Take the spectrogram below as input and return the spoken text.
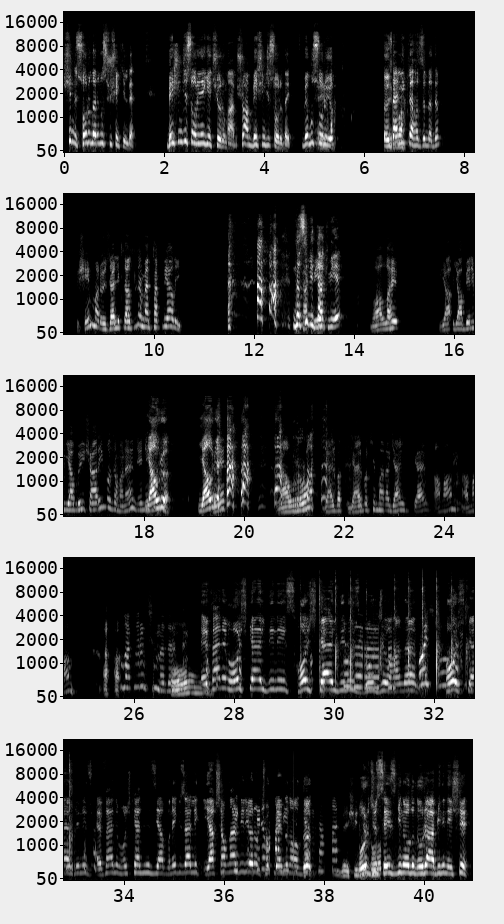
Şimdi sorularımız şu şekilde. Beşinci soruya geçiyorum abi. Şu an beşinci sorudayım. Ve bu soruyu Eyvah. özellikle hazırladım. Bir şey mi var? Özellikle hazırlıyorum. Ben takviye alayım. Nasıl bir Takviye. takviye? Vallahi ya, ya benim yavruyu çağırayım o zaman ha. Ne, ne Yavru. Yavru. Evet. Yavru gel bak gel bakayım bana gel gel aman aman. Kulaklarım çınladı. Oo. Efendim hoş geldiniz. Hoş geldiniz Burcu Hanım. Hoş. Hoş geldiniz. Efendim hoş geldiniz ya. Bu ne güzellik. İyi akşamlar diliyorum. Çok memnun olduk. iyi akşamlar. Beşinci Burcu soru. Sezginoğlu Nuri abinin eşi.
